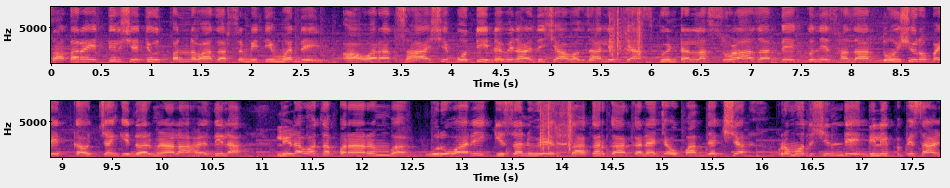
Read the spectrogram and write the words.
सातारा येथील शेती उत्पन्न बाजार समितीमध्ये आवारात सहाशे पोती नवीन हळदीची आवक झाली. त्यास क्विंटलला सोळा हजार ते एकोणीस हजार दोनशे रुपये इतका उच्चांकी दर मिळाला. हळदीला लिलावाचा प्रारंभ गुरुवारी किसन वेद साखर कारखान्याच्या उपाध्यक्ष प्रमोद शिंदे दिलीप पिसाळ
